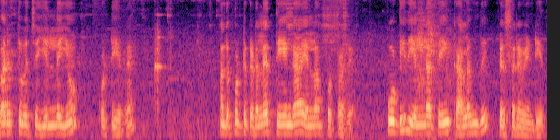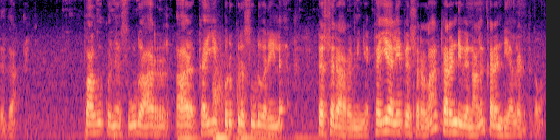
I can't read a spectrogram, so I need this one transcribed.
வறுத்து வச்ச எல்லையும் கொட்டிடுறேன். அந்த பொட்டுக்கடலை தேங்காய் எல்லாம் போட்டுறேன். போட்டு இது எல்லாத்தையும் கலந்து பெசர வேண்டியது தான் பாகு கொஞ்சம் சூடு ஆறு ஆ கை பொறுக்கிற சூடு வரையில் பேசுகிற ஆரம்பிங்க. கையாலே பேசுகிறலாம் கரண்டி வேணாலும் கரண்டியால் எடுத்துக்கலாம்.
